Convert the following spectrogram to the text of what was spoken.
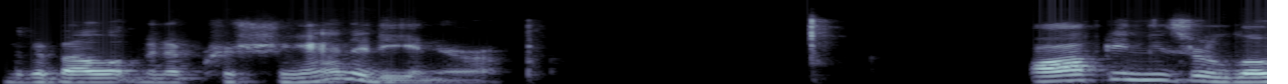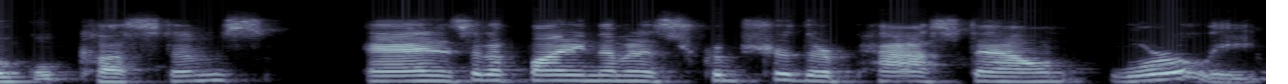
the development of Christianity in Europe. Often these are local customs, and instead of finding them in a scripture, they're passed down orally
